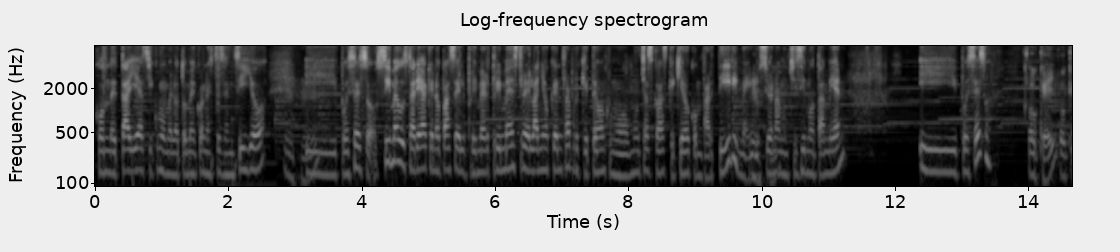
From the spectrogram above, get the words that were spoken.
con, detalle, así como me lo tomé con este sencillo. Y pues eso, sí me gustaría que no pase el primer trimestre del año que entra porque tengo como muchas cosas que quiero compartir y me ilusiona muchísimo también. Y pues eso. Ok, ok.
